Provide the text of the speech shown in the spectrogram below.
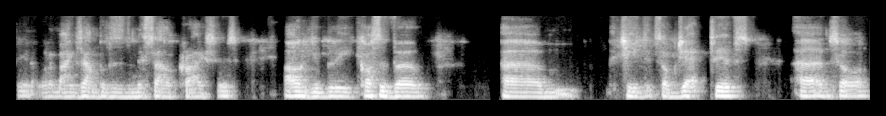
you know, one of my examples is the missile crisis. Arguably, Kosovo um, achieved its objectives uh, and so on.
